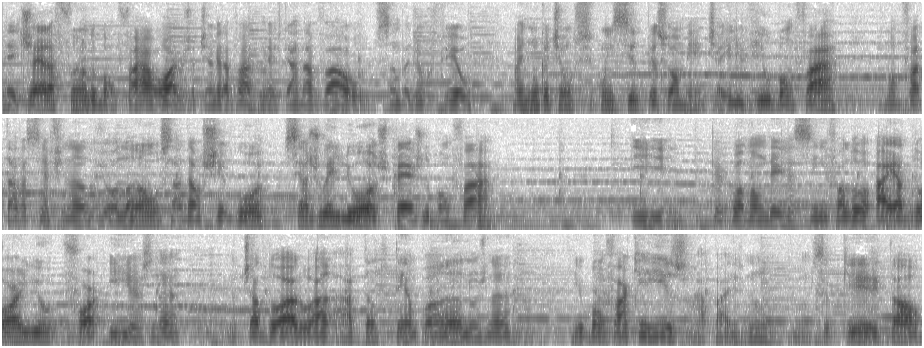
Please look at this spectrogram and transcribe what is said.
ele já era fã do Bonfá, óbvio, já tinha gravado Manhã de Carnaval, Samba de Orfeu, mas nunca tinham se conhecido pessoalmente. Aí ele viu o Bonfá, o Bonfá estava assim afinando o violão, o Sadal chegou, se ajoelhou aos pés do Bonfá e pegou a mão dele assim e falou: I adore you for years, né? Eu te adoro há, há tanto tempo, há anos, né? E o Bonfá, que isso, rapaz? Não, não sei o que e tal.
